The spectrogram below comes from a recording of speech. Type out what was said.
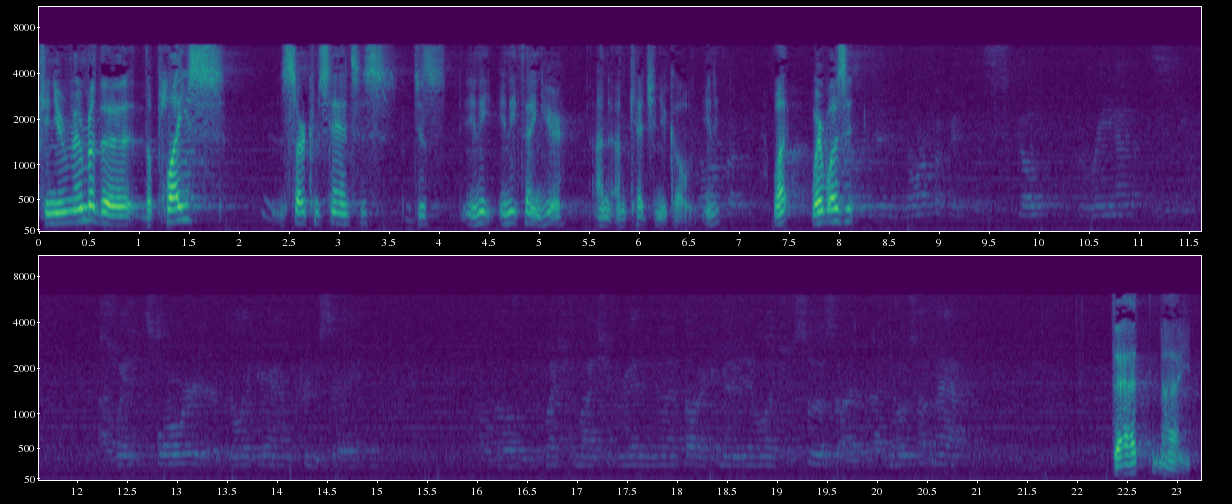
can you remember the the place, circumstances? Just any anything here? I'm, I'm catching you cold. Any, what? Where was it? that night.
